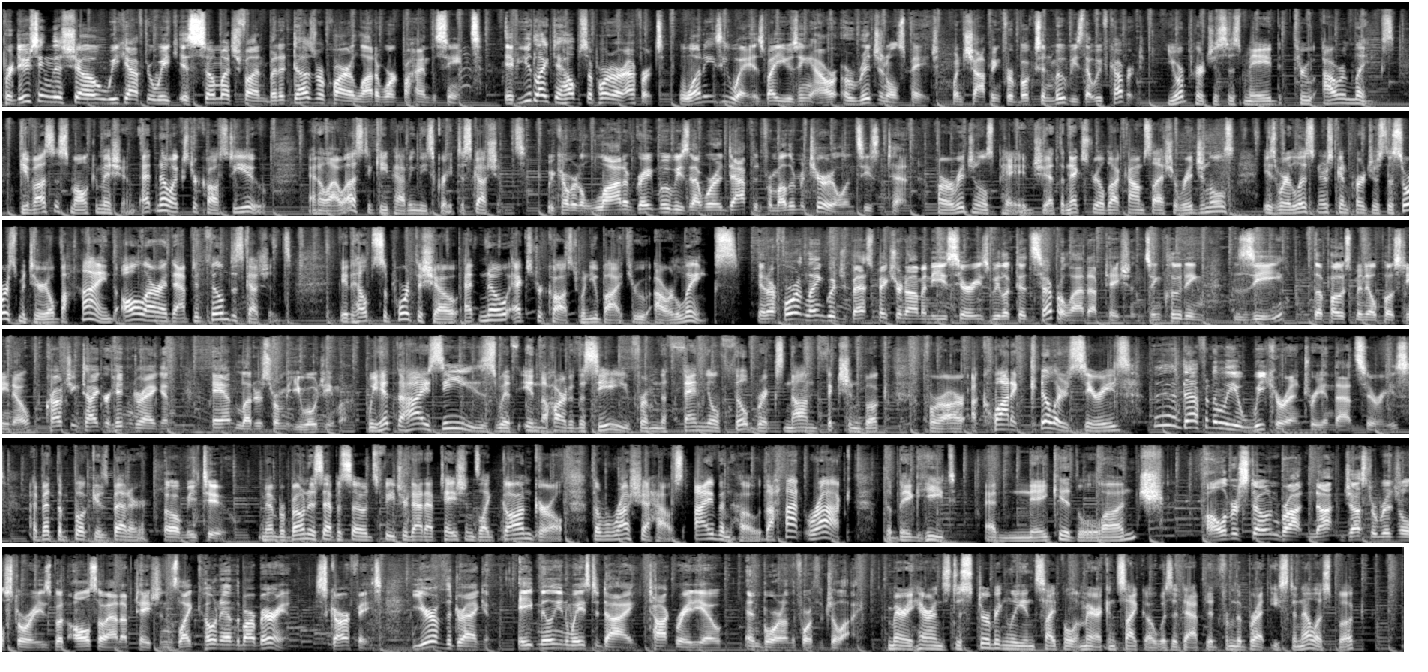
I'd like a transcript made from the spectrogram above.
producing this show week after week is so much fun, but it does require a lot of work behind the scenes. If you'd like to help support our efforts, one easy way is by using our originals page when shopping for books and movies that we've covered. Your purchase is made through our links. Give us a small commission at no extra cost to you and allow us to keep having these great discussions. We covered a lot of great movies that were adapted from other material in season 10. Our originals page at thenextreel.com slash originals is where listeners can purchase the source material behind all our adapted film discussions. It helps support the show at no extra cost when you buy through our links. In our foreign language Best Picture nominees series, we looked at several adaptations, including Z, The Postman Il Postino, Crouching Tiger, Hidden Dragon, and Letters from Iwo Jima. We hit the high seas with In the Heart of the Sea from Nathaniel Philbrick's nonfiction book for our Aquatic Killers series. Eh, definitely a weaker entry in that series. I bet the book is better. Oh, me too. Remember, bonus episodes featured adaptations like Gone Girl, The Russia House, Ivanhoe, The Hot Rock, The Big Heat, and Naked Lunch. Oliver Stone brought not just original stories, but also adaptations like Conan the Barbarian, Scarface, Year of the Dragon, 8 Million Ways to Die, Talk Radio, and Born on the 4th of July. Mary Harron's disturbingly insightful American Psycho was adapted from the Bret Easton Ellis book.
